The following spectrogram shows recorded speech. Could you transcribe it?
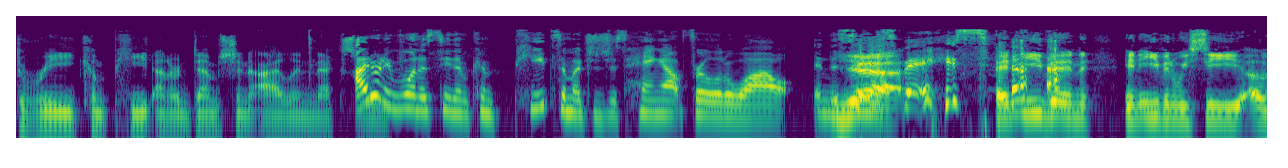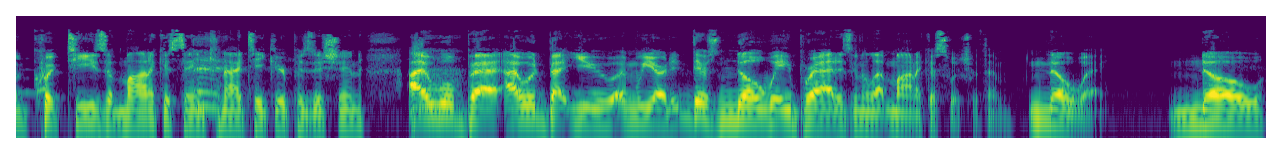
three compete on Redemption Island next week. I don't even want to see them compete so much as just hang out for a little while in the Yeah. same space. and even and even we see a quick tease of Monica saying, "Can I take your position?" I will bet. I would bet you, and we already. There's no way Brad is going to let Monica switch with him. No way. No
